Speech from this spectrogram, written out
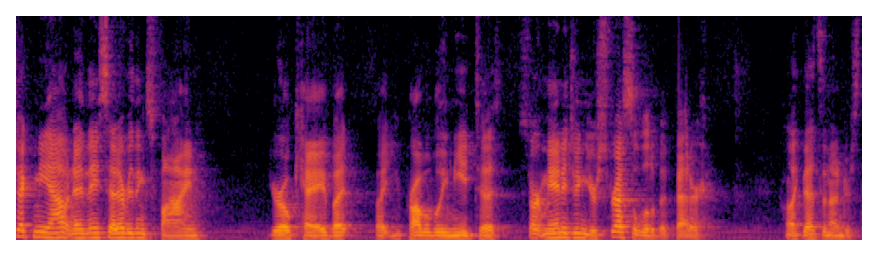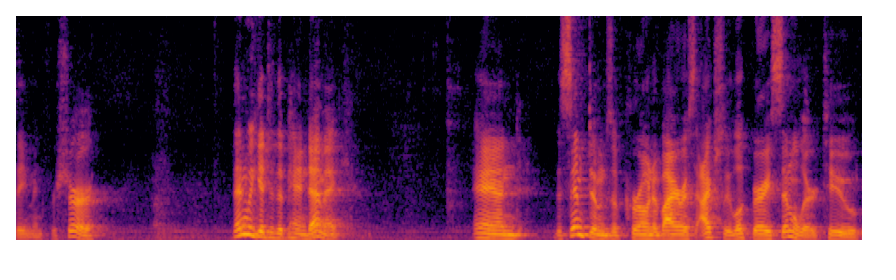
checked me out, and they said, everything's fine. You're okay, but, but you probably need to start managing your stress a little bit better. Like, that's an understatement for sure. Then we get to the pandemic, and the symptoms of coronavirus actually look very similar to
